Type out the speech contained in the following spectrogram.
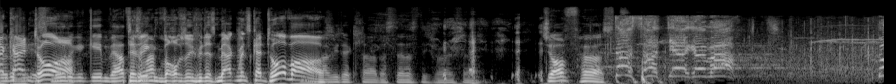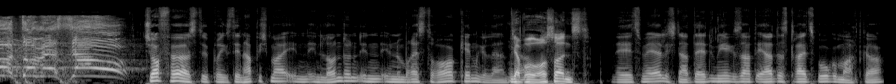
wurde, kein es Tor. wurde gegeben. Wer hat's Deswegen, gemacht? warum soll ich mir das merken, wenn es kein Tor war? War wieder klar, dass der das nicht weiß. Ja. Geoff Hurst. Das hat der gemacht! Du dumme Sau! Geoff Hurst übrigens, den habe ich mal in, in London in, in einem Restaurant kennengelernt. Ja, wo auch sonst. Nee, jetzt mal ehrlich, na, der hätte mir gesagt, er hat das 3-2 gemacht, gell?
